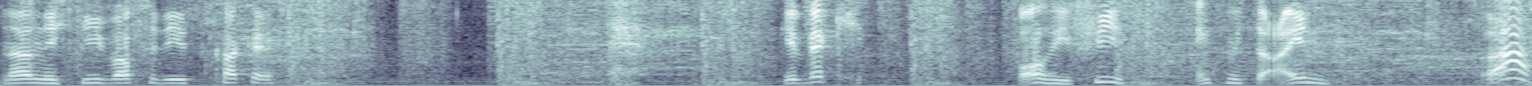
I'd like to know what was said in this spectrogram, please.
Na, nicht die Waffe, die ist kacke. Geh weg! Boah, wie fies! Engt mich da ein! Ah!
